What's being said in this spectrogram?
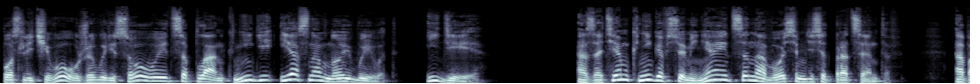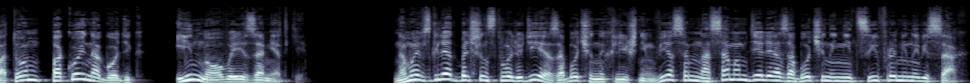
после чего уже вырисовывается план книги и основной вывод – идея. А затем книга все меняется на 80%. А потом покой на годик и новые заметки. На мой взгляд, большинство людей, озабоченных лишним весом, на самом деле озабочены не цифрами на весах,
